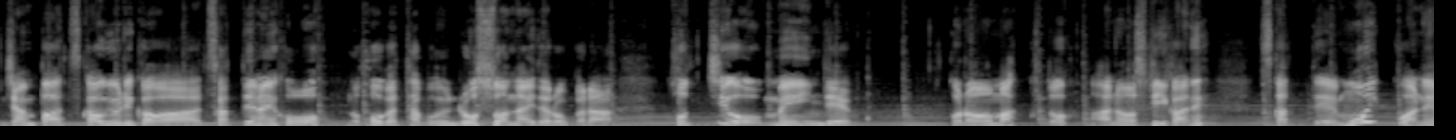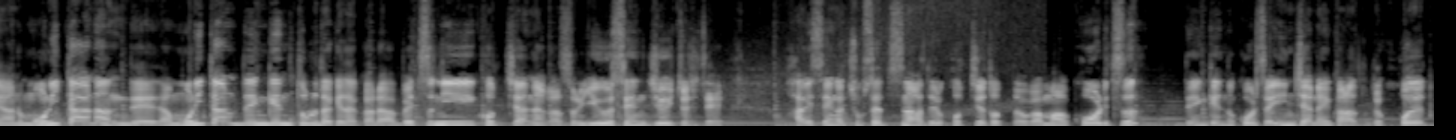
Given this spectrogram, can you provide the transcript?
ジャンパー使うよりかは使ってない方の方が多分ロスはないだろうから、こっちをメインでこの Mac とあのスピーカーね使ってもう一個はねあのモニターなんでモニターの電源取るだけだから別にこっちはなんかその優先順位として配線が直接つながってるこっちで取った方がまあ効率電源の効率はいいんじゃないかなと思ってここでこ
